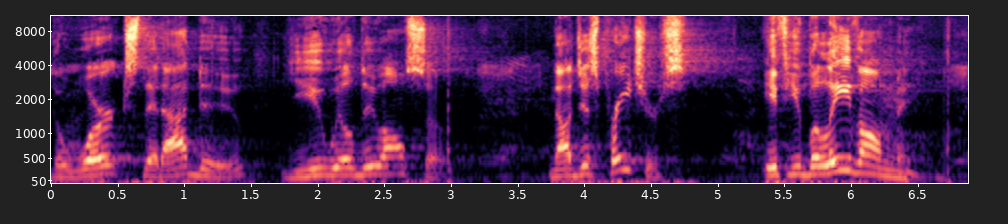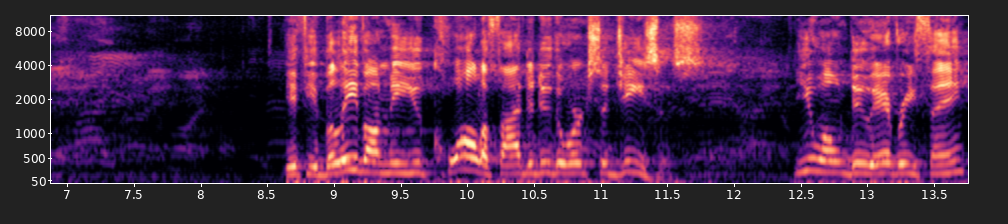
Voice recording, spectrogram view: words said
The works that I do, you will do also. Not just preachers. If you believe on me, if you believe on me, you qualify to do the works of Jesus. You won't do everything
